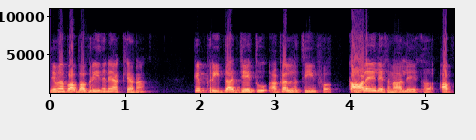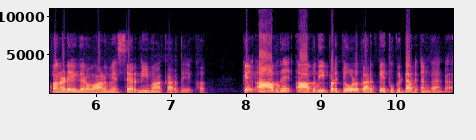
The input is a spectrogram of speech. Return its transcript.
ਜਿਵੇਂ ਬਾਬਾ ਫਰੀਦ ਨੇ ਆਖਿਆ ਨਾ ਕਿ ਫਰੀਦਾ ਜੇ ਤੂੰ ਅਕਲ ਲਤੀਫ, ਕਾਲੇ ਲਿਖਣਾ ਲੇਖ ਆਪਨੜੇ ਗਰਵਾਨ ਮੇ ਸਿਰਨੀਮਾ ਕਰ ਦੇਖ। ਕਿ ਆਪਦੇ ਆਪ ਦੀ ਪੜਚੋਲ ਕਰਕੇ ਤੂੰ ਕਿੱਡਾ ਕੁ ਚੰਗਾ ਹੈਗਾ।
